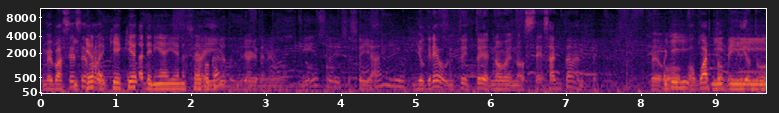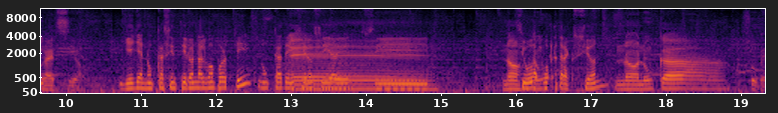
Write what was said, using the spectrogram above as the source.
Me pasé ¿Y ese qué, rollo. qué- qué edad tenía ahí en esa Ahí época? yo tendría que tener unos 15, 16 años. Yo, creo, estoy, estoy, no, no sé exactamente. Pero, Oye, o, o cuarto y- medio y- tuvo que haber sido. ¿Y ellas nunca sintieron algo por ti? ¿Nunca te dijeron si hay- Eh, No, si, si hubo nunca- alguna atracción? no, nunca supe.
